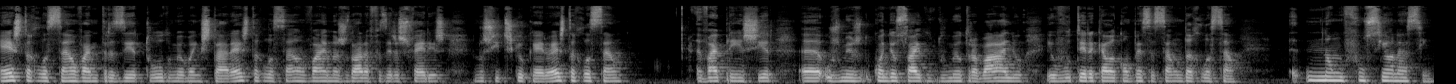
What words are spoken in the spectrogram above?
esta relação vai-me trazer todo o meu bem-estar, esta relação vai-me ajudar a fazer as férias nos sítios que eu quero, esta relação vai preencher uh, os meus. Quando eu saio do meu trabalho, eu vou ter aquela compensação da relação. Não funciona assim.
